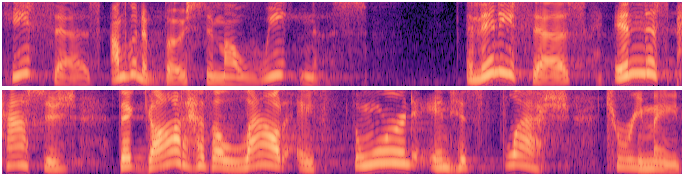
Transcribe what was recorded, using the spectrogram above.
he says, I'm going to boast in my weakness. And then he says in this passage that God has allowed a thorn in his flesh to remain.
